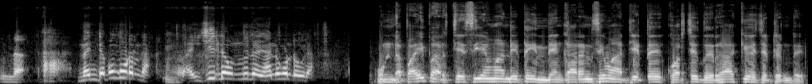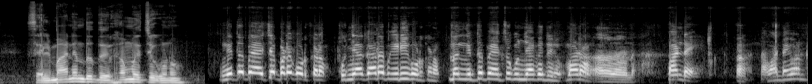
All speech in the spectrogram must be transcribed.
എന്റെ ഒപ്പം കൂടണ്ട. പൈസ ഇല്ല ഒന്നുമില്ല ഞാൻ കൊണ്ടുപോകില്ല ഉണ്ടപ്പായി പർച്ചേസ് ചെയ്യാൻ വേണ്ടിട്ട് ഇന്ത്യൻ കറൻസി മാറ്റിയിട്ട് കുറച്ച് ദീർഘാക്കി വെച്ചിട്ടുണ്ട്. സൽമാൻ എന്ത് ദിർഹം വെച്ചുക്കണു? ഇങ്ങനത്തെ പേച്ച ഇവിടെ കൊടുക്കണം? കുഞ്ഞാക്കാടെ പീടി കൊടുക്കണം. എന്നാ ഇങ്ങനത്തെ പേച്ച കുഞ്ഞാക്ക തരും. വേണോ? വേണ്ടേ. ആ എന്നാ വേണ്ടേ വേണ്ട.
